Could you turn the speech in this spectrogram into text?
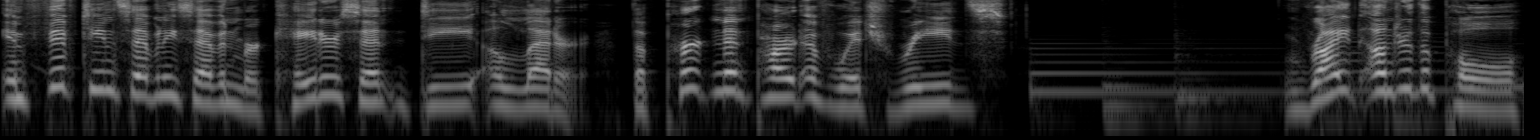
in 1577, Mercator sent Dee a letter, the pertinent part of which reads Right under the pole,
